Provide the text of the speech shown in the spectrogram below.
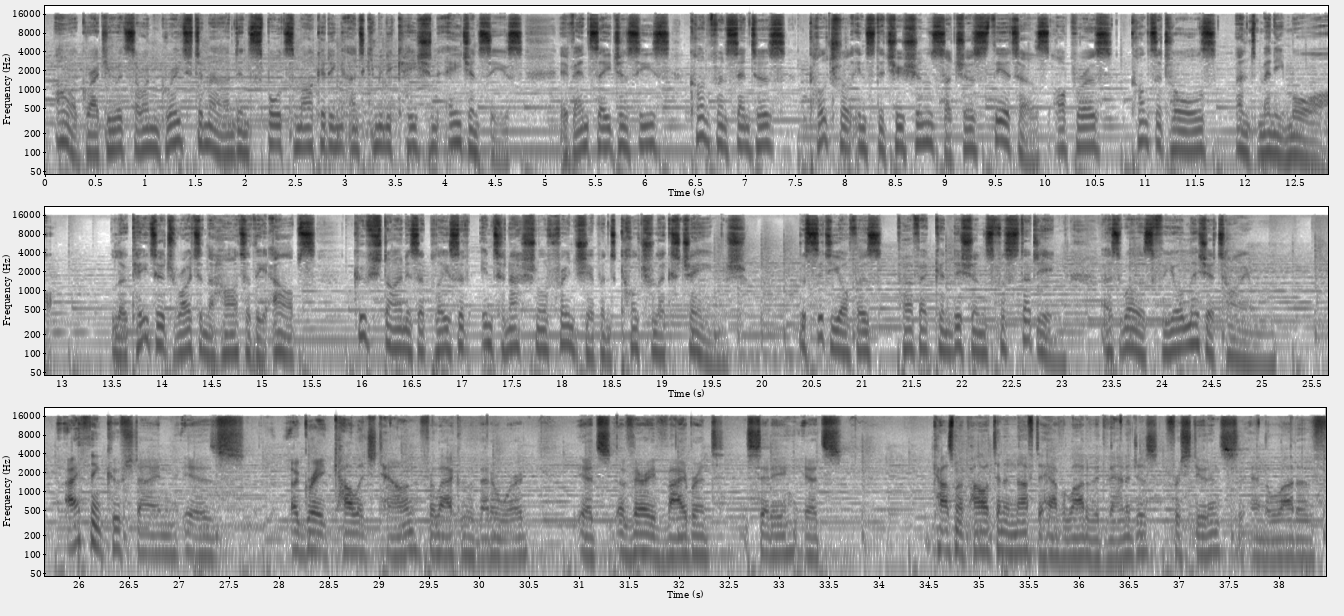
Our graduates are in great demand in sports marketing and communication agencies, events agencies, conference centres, cultural institutions such as theatres, operas, concert halls and many more. Located right in the heart of the Alps, Kufstein is a place of international friendship and cultural exchange. The city offers perfect conditions for studying as well as for your leisure time. I think Kufstein is a great college town, for lack of a better word. It's a very vibrant city. It's cosmopolitan enough to have a lot of advantages for students and a lot of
